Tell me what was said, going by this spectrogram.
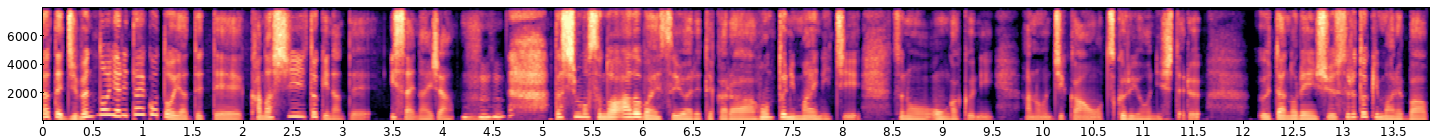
だって自分のやりたいことをやってて悲しい時なんて一切ないじゃん。私もそのアドバイス言われてから本当に毎日その音楽にあの時間を作るようにしてる。歌の練習する時もあれば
